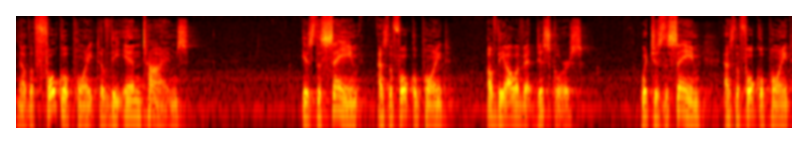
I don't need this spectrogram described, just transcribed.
Now, the focal point of the end times is the same as the focal point of the Olivet Discourse which is the same as the focal point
